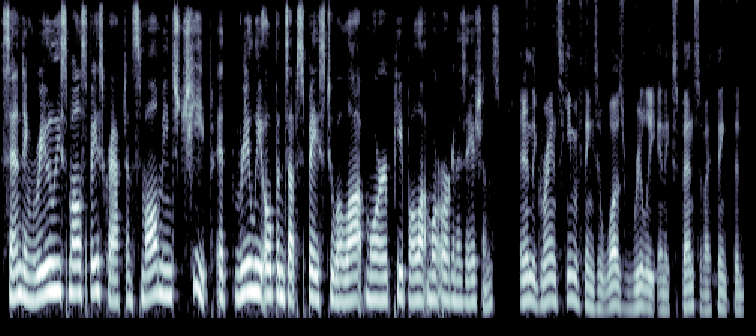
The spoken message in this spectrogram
sending really small spacecraft, and small means cheap. It really opens up space to a lot more people, a lot more organizations. And in the grand scheme of things, it was really inexpensive. I think the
